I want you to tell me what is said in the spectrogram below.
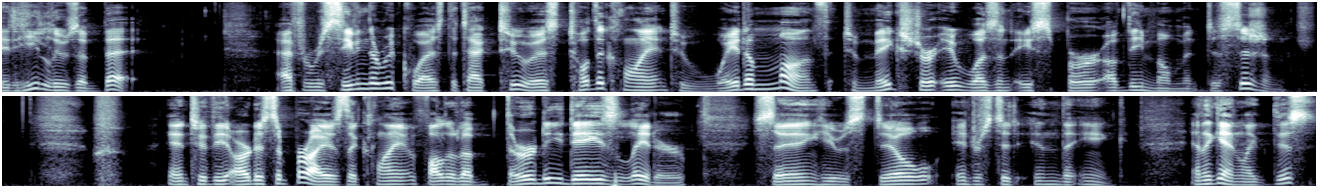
did he lose a bet? After receiving the request, the tattooist told the client to wait a month to make sure it wasn't a spur of the moment decision. And to the artist's surprise, the client followed up 30 days later saying he was still interested in the ink. And again, like this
